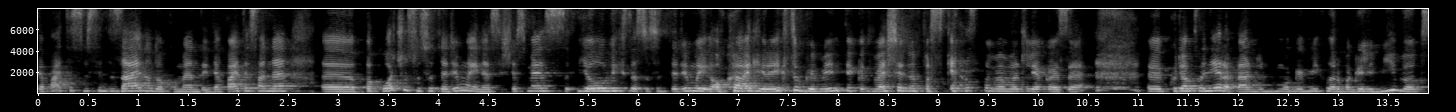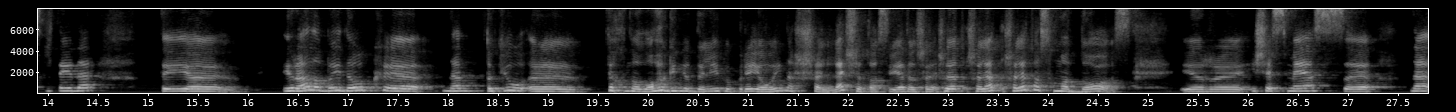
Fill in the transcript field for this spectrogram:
tie patys visi dizaino dokumentai, tie patys, ne, uh, pakuočių susitarimai, nes iš esmės jau vyksta susitarimai, o kągi reiktų gaminti, kad mes šiandien paskestumėm atliekose, uh, kuriuoms na, nėra perdirbimo gamyklo arba galimybių apskritai dar. Tai yra labai daug, na, tokių technologinių dalykų, kurie jau eina šalia šitos vietos, šalia, šalia, šalia, šalia tos mados. Ir e, iš esmės, e, na,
